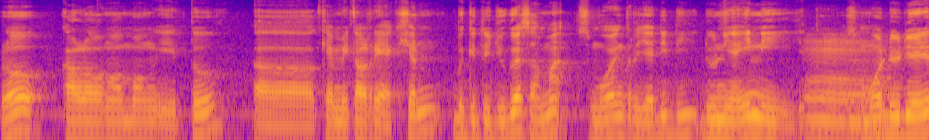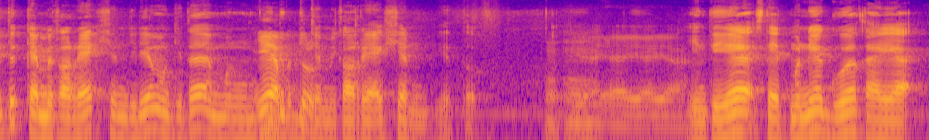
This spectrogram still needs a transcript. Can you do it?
lo kalau ngomong itu eh, chemical reaction begitu juga sama semua yang terjadi di dunia ini gitu. Semua di dunia itu chemical reaction jadi emang kita emang Iya, hidup di chemical reaction gitu. Iya iya iya iya. intinya statementnya gue kayak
